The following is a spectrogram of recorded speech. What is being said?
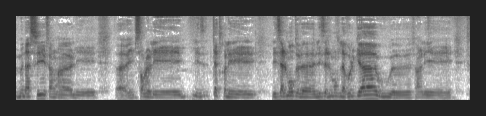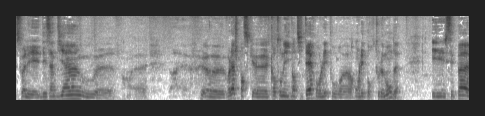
menacés. Enfin, les, il me semble les, peut-être les, les Allemands de la, les Allemands de la Volga ou euh, enfin les que ce soit les des Indiens ou euh, euh, voilà je pense que quand on est identitaire on l'est pour on l'est pour tout le monde et c'est pas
